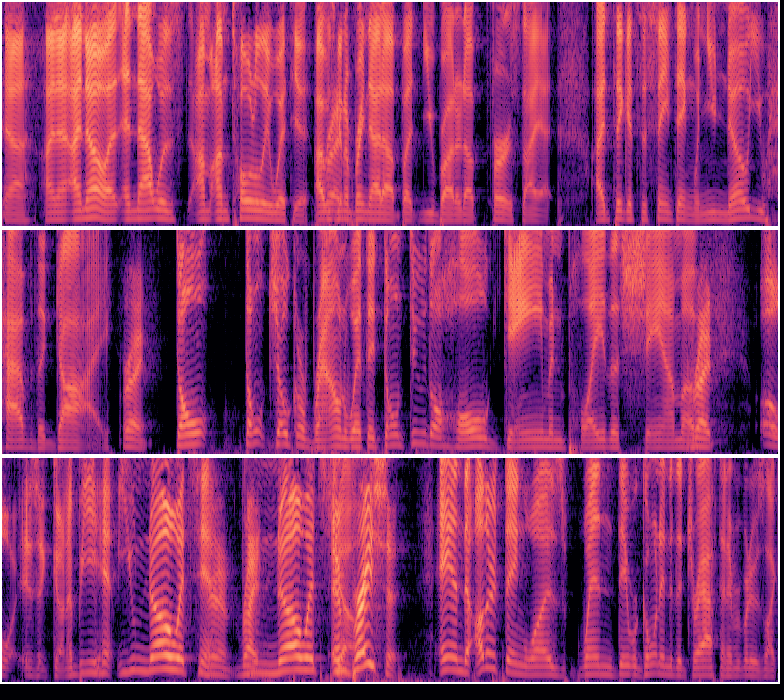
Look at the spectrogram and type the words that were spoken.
Yeah, I know, I know, and that was I'm I'm totally with you. I was Right. gonna bring that up, but you brought it up first. I I think it's the same thing. When you know you have the guy, Right. don't don't joke around with it. Don't do the whole game and play the sham of Right. oh, is it gonna be him? You know it's him. Yeah, right. You know it's Joe. Embrace it. And the other thing was when they were going into the draft and everybody was like,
